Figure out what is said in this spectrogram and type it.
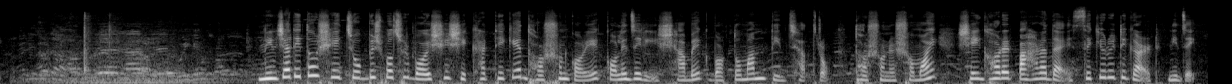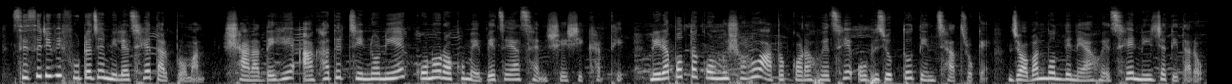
নির্যাতিত সেই চব্বিশ বছর বয়সী শিক্ষার্থীকে ধর্ষণ করে কলেজেরই সাবেক বর্তমান তিন ছাত্র। ধর্ষণের সময় সেই ঘরের পাহারা দেয় সিকিউরিটি গার্ড নিজেই। সিসিটিভি ফুটেজে মিলেছে তার প্রমাণ। সারা দেহে আঘাতের চিহ্ন নিয়ে কোনো রকমে বেঁচে আছেন সেই শিক্ষার্থী। নিরাপত্তা কর্মীসহ আটক করা হয়েছে অভিযুক্ত তিন ছাত্রকে। জবানবন্দি নেওয়া হয়েছে নির্যাতিতারও।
